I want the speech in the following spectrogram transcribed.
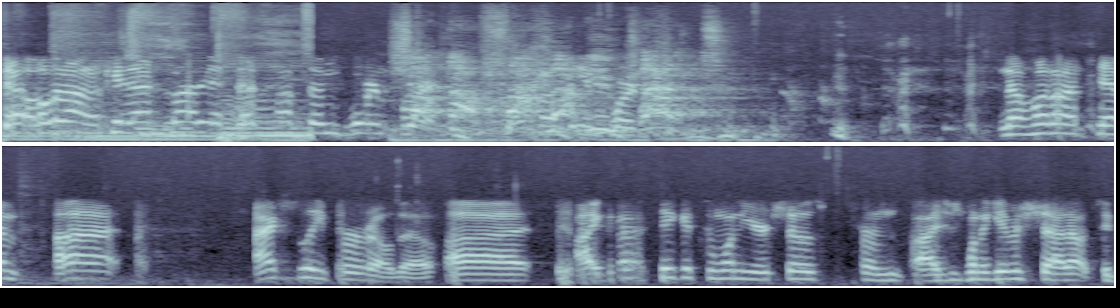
No, hold on. Okay, that's not it. That's not the important part. Shut the fuck up, you cunt! No, hold on, Tim. Uh, actually, for real though, uh, I got a ticket to one of your shows from. I just want to give a shout out to.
